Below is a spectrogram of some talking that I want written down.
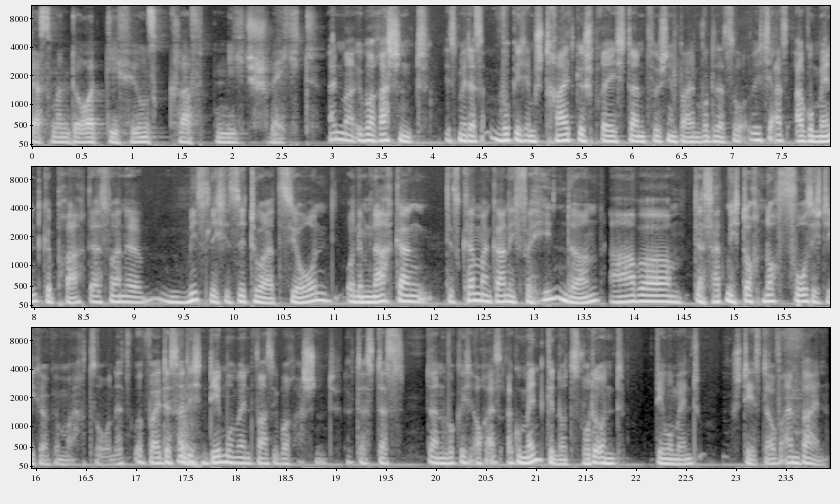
dass man dort die Führungskraft nicht schwächt. Einmal überraschend ist mir das wirklich im Streitgespräch dann zwischen den beiden, wurde das so richtig als Argument gebracht. Das war eine Miss missliche Situation. Und im Nachgang, das kann man gar nicht verhindern, aber das hat mich doch noch vorsichtiger gemacht. So, ne? weil das hatte ich in dem Moment war es überraschend, dass das dann wirklich auch als Argument genutzt wurde. Und in dem Moment stehst du auf einem Bein.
